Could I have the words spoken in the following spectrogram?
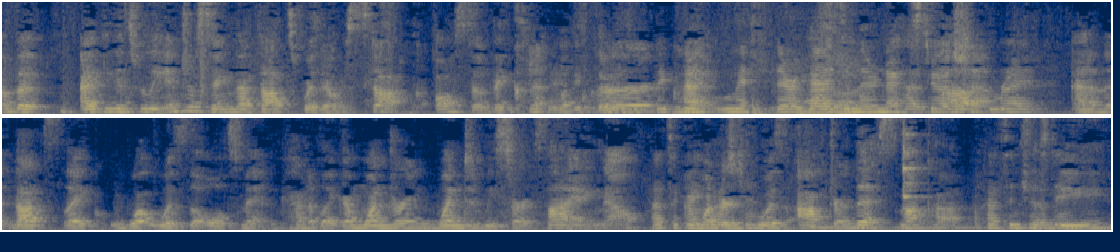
Uh, But I think it's really interesting that that's where they were stuck. Also, they couldn't They lift couldn't, their they couldn't lift their heads and their necks to Heads up. Hashem, right? And that's like what was the ultimate kind of like. I'm wondering when did we start sighing now? That's a great I'm wondering question. if it was after this makkah. That's interesting. be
